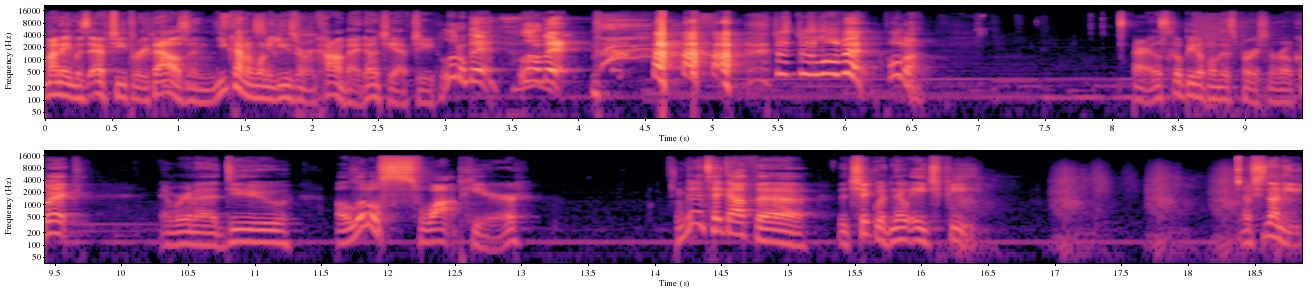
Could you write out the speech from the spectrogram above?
My name is FG3000. You kind of want to use her in combat, don't you, FG? A little bit, a little bit. just, just a little bit. Hold on. All right, let's go beat up on this person real quick. And we're going to do a little swap here. I'm going to take out the, the chick with no HP. Oh, she's not even,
